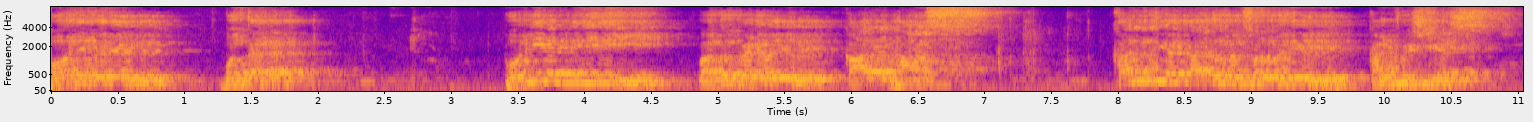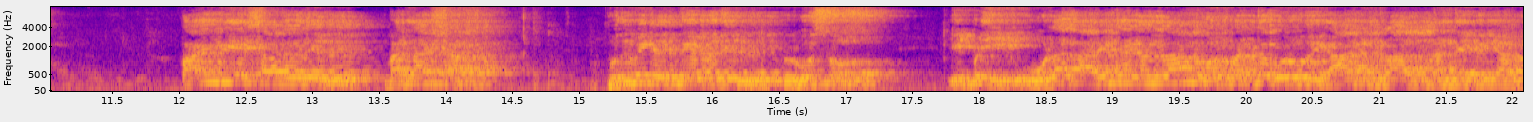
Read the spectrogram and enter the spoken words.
போதிப்பதில் புத்தர். பொறியியல் நீதி வகுப்பெடுவதில் காரல் மார்க்ஸ். கருத்தியல் தத்துவங்கள் சொல்வதில் கன்ஃபியூஷியஸ் பழமையை சாடுவதில் பர்னாஷா புதுமைகள் தேடுவதில் ரூசோ. இப்படி உலக அறிஞர்கள்லாம் ஒருபட்ட உருவு யார் என்றால் தந்தை பெரியார்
